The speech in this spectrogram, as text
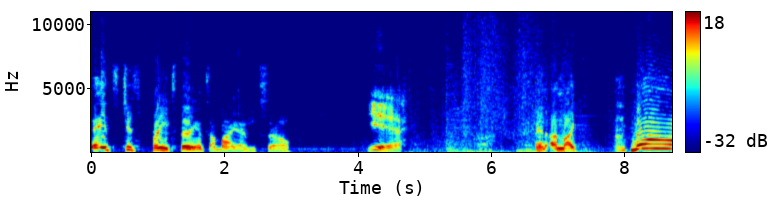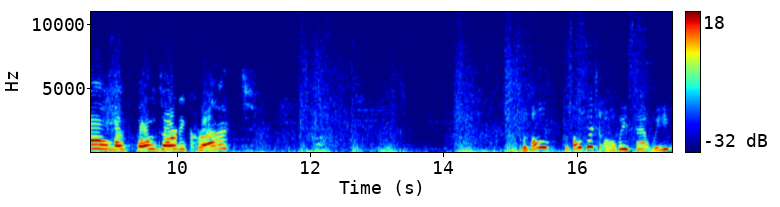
It's just free experience on my end, so. Yeah. And I'm like, no, my phone's already cracked. Was all was Aldrich always that weak?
